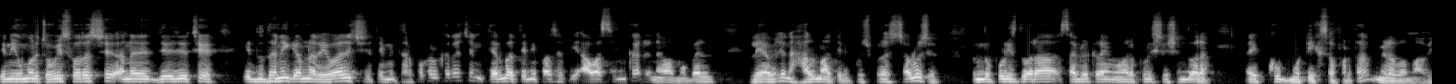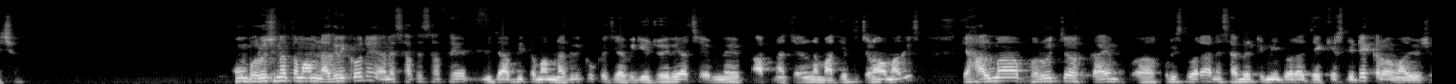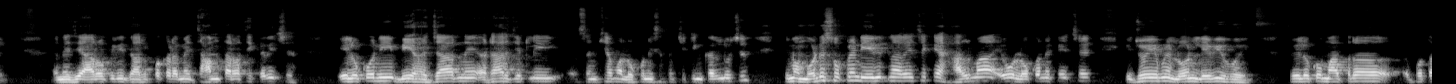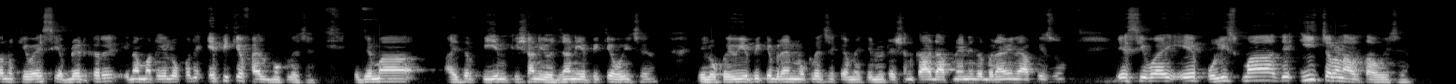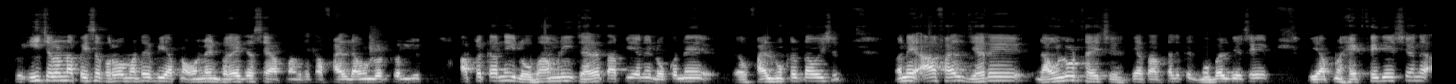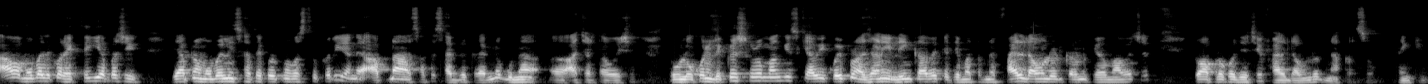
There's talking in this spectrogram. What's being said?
જેની ઉંમર ચોવીસ વર્ષ છે અને જે જે છે એ દુધાની ગામના રહેવાની છે, તેમની ધરપકડ કરે છે અને ત્યારબાદ તેની પાસેથી આવા સિમ કાર્ડ અને આવા મોબાઈલ લઈ આવે છે અને હાલમાં તેની પૂછપરછ ચાલુ છે. પરંતુ પોલીસ દ્વારા, સાયબર ક્રાઇમ અમારા પોલીસ સ્ટેશન દ્વારા એક ખૂબ મોટી એક સફળતા મેળવવામાં આવી છે. હું ભરૂચના તમામ નાગરિકોને અને સાથે સાથે બીજા બી તમામ નાગરિકો કે જે આ વીડિયો જોઈ રહ્યા છે, એમને આપના ચેનલના માધ્યમથી જણાવવા માંગીશ કે હાલમાં ભરૂચ ક્રાઇમ પોલીસ દ્વારા અને સાયબર ટીમની દ્વારા જે કેસ ડિટેક્ટ કરવામાં આવ્યો છે અને જે આરોપીની ધરપકડ અમે જામતારાથી કરી છે, એ લોકોની બે હજાર ને અઢાર જેટલી સંખ્યામાં લોકોની સાથે ચીટિંગ કરેલું છે. તેમાં મોડેસ ઓપરેન્ડ એ રીતના રહે છે કે હાલમાં એવો લોકોને કહે છે કે જો એમણે લોન લેવી હોય, તો એ લોકો માત્ર પોતાનું કેવાયસી અપડેટ કરે, એના માટે એ લોકોને એપીકે ફાઇલ મોકલે છે. કે જેમાં આઈધર પીએમ કિસાન યોજનાની એપીકે હોય છે, એ લોકો એવી એપીકે બનાવીને મોકલે છે કે અમે એક ઇન્વિટેશન કાર્ડ આપને એની અંદર બનાવીને આપીશું. એ સિવાય એ પોલીસમાં જે ઈ ચલણ આવતા હોય છે તો ઈ ચલણના પૈસા ભરવા માટે બી આપણા ઓનલાઈન ભરાઈ જશે. આપણે જે ફાઇલ ડાઉનલોડ કરી લ્યો. આ પ્રકારની લોભામણી જાહેરાત આપી અને લોકોને ફાઇલ મોકલતા હોય છે. અને આ ફાઇલ જ્યારે ડાઉનલોડ થાય છે, ત્યાં તાત્કાલિક જ મોબાઈલ જે છે, એ આપણો હેક થઈ જાય છે અને આવા મોબાઈલ એકવાર હેક થઈ ગયા પછી, એ આપણા મોબાઈલની સાથે કોઈ પણ વસ્તુ કરી અને આપના સાથે સાયબર ક્રાઇમનો ગુના આચરતા હોય છે. તો હું લોકોને રિક્વેસ્ટ કરવા માંગીશ કે આવી કોઈ પણ અજાણી લિંક આવે કે જેમાં તમને ફાઇલ ડાઉનલોડ કરવાનું કહેવામાં આવે છે, તો આપ લોકો જે છે ફાઇલ ડાઉનલોડ ના કરશો. Thank you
